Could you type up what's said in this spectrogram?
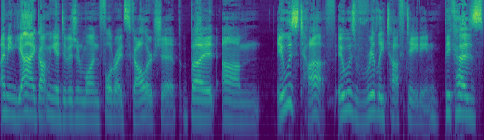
I mean, yeah, it got me a Division One full ride scholarship, but um, it was tough. It was really tough dating because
